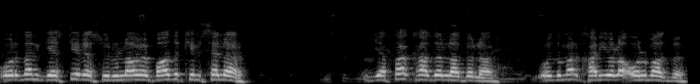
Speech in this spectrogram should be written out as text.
Oradan geçti Resulullah ve bazı kimseler yatak hazırladılar. O zaman karyola olmazdı.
